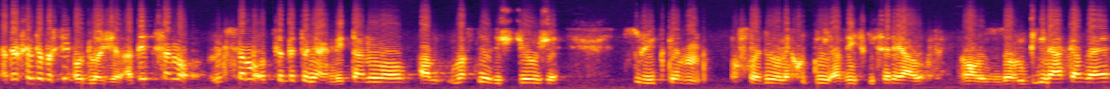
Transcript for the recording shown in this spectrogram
a tak jsem to prostě odložil. A teď samo, samo od sebe to nějak vytanulo a vlastně zjišťuju, že s užitkem sleduju nechutný azijský seriál o zombie nákaze e,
